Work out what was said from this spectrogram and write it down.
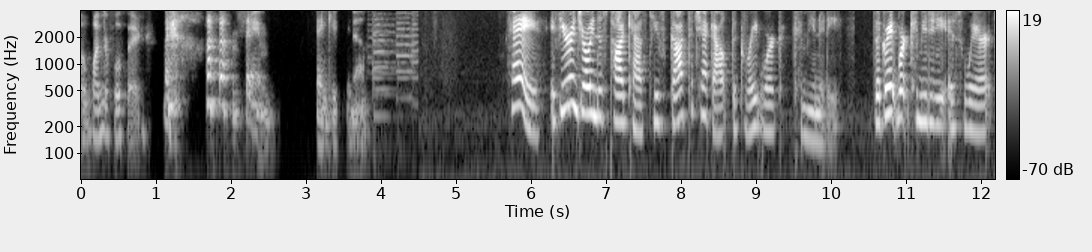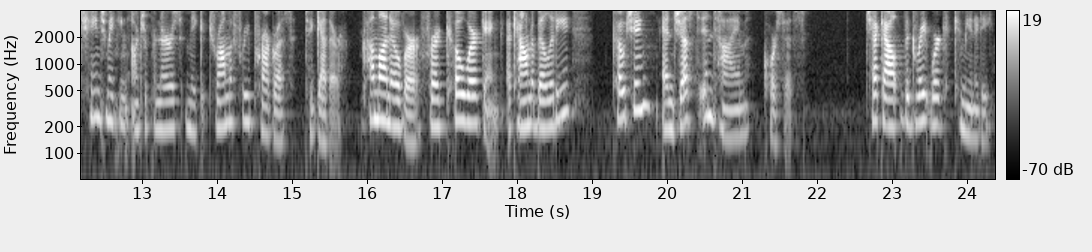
a wonderful thing. Same. Thank you, Tina. Hey, if you're enjoying this podcast, you've got to check out the Great Work community. The Great Work community is where change making entrepreneurs make drama free progress together. Come on over for co working, accountability, coaching, and just in time courses. check out the Great Work Community.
